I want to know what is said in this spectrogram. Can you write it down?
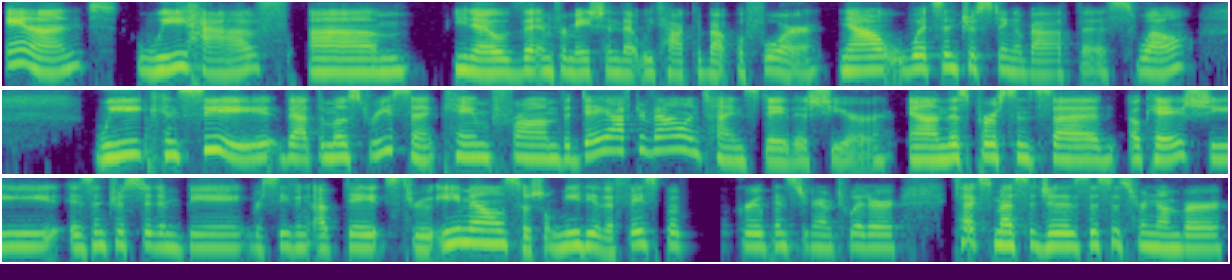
and we have, um, you know, the information that we talked about before. Now, what's interesting about this? Well, we can see that the most recent came from the day after Valentine's Day this year. And this person said, okay, she is interested in being receiving updates through emails, social media, the Facebook group, Instagram, Twitter, text messages. This is her number.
